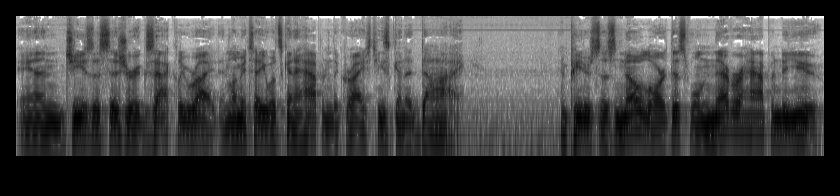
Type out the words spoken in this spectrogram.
And Jesus says, You're exactly right. And let me tell you what's going to happen to the Christ. He's going to die. And Peter says, No, Lord, this will never happen to you.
